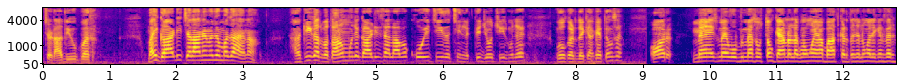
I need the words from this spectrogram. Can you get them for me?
चढ़ा दी ऊपर। भाई, गाड़ी चलाने में जो मज़ा है ना, हकीकत बता रहा हूँ, मुझे गाड़ी से अलावा कोई चीज़ अच्छी नहीं लगती, जो चीज़ मुझे वो कर दे, क्या कहते हैं उसे? और मैं इसमें, वो भी मैं सोचता हूँ, कैमरा लगवाऊँगा, यहाँ बात करते चलूँगा, लेकिन फिर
